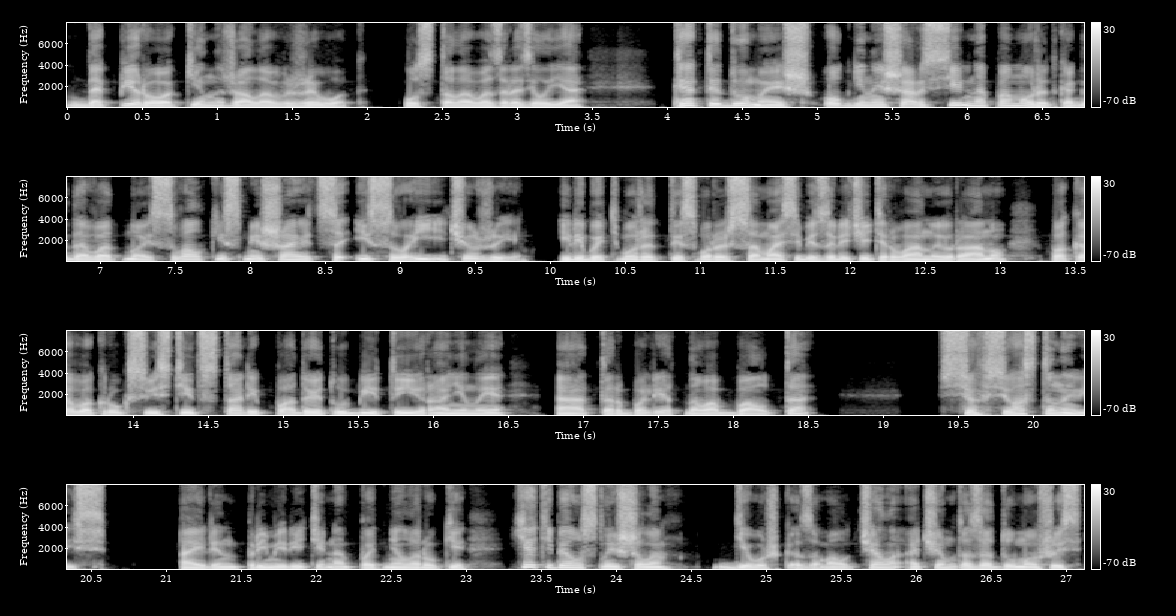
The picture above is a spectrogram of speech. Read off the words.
до первого кинжала в живот», – устало возразил я. «Как ты думаешь, огненный шар сильно поможет, когда в одной свалке смешаются и свои, и чужие? Или, быть может, ты сможешь сама себе залечить рваную рану, пока вокруг свистит сталь и падают убитые и раненые, а от арбалетного болта... «Все-все, остановись!» Айлин примирительно подняла руки. «Я тебя услышала». Девушка замолчала, о чем-то задумавшись,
